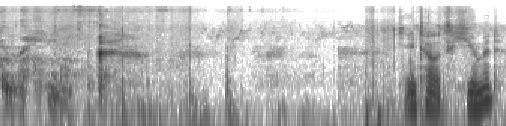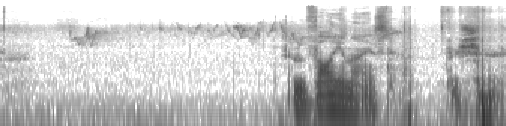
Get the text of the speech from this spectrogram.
in the hammock. Can you tell it's humid? I'm volumized, for sure.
